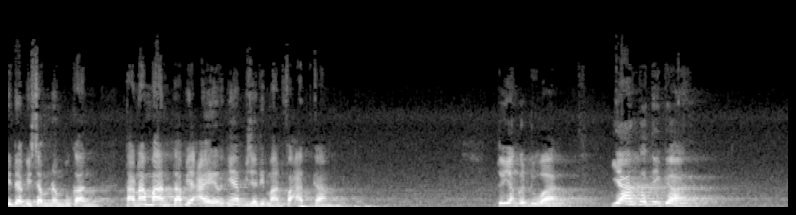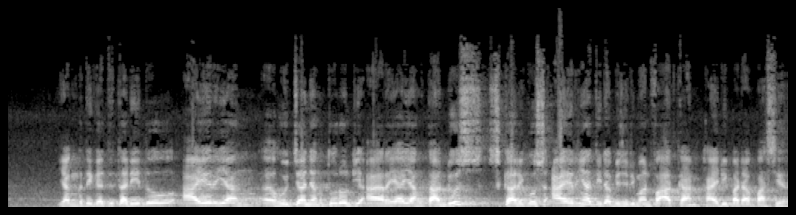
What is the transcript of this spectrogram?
Tidak bisa menumbuhkan tanaman, tapi airnya bisa dimanfaatkan gitu. Itu yang kedua. Yang ketiga, yang ketiga itu tadi itu air yang uh, hujan yang turun di area yang tandus sekaligus airnya tidak bisa dimanfaatkan kayak di padang pasir.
